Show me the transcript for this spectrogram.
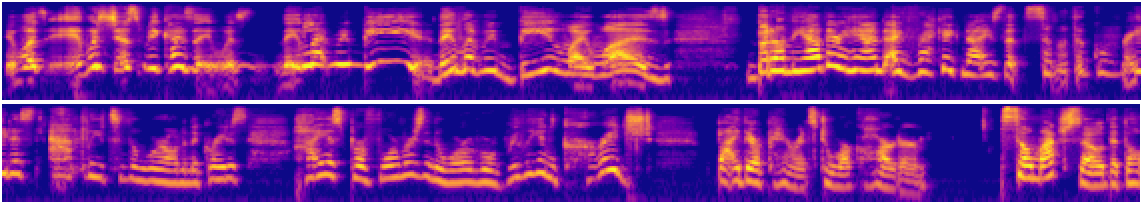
It was, it was just because it was, they let me be. They let me be who I was. But on the other hand, I recognize that some of the greatest athletes in the world and the greatest, highest performers in the world were really encouraged by their parents to work harder. So much so that the,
